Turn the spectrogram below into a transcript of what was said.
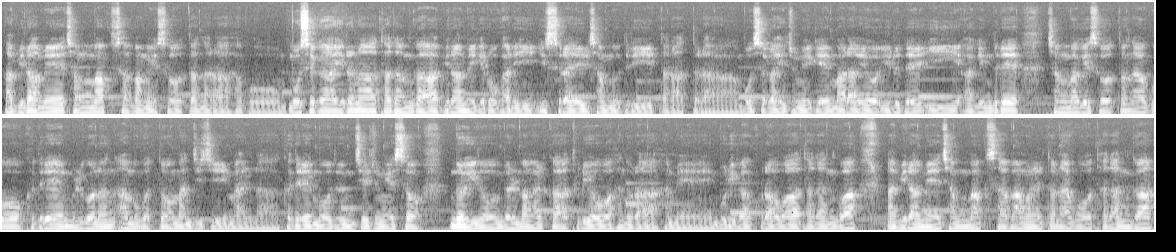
아비람의 장막 사방에서 떠나라 하고 모세가 일어나 다단과 아비람에게로 가니 이스라엘 장로들이 따랐더라. 모세가 회중에게 말하여 이르되 이 악인들의 장막에서 떠나고 그들의 물건은 아무것도 만지지 말라. 그들의 모든 재 중에서 너희도 멸망할까 두려워하노라 하매 무리가 고라와 다단과 아비람의 장막 사방을 떠나고 다단과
